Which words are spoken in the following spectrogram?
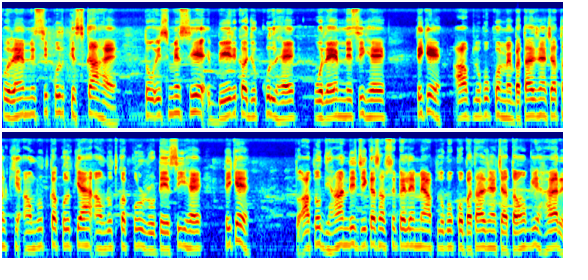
तो रैम नेसी कुल किसका है? तो इसमें से बेर का जो कुल है, वो नेसी है। ठीक है, आप लोगों को मैं बता देना चाहता हूँ कि अमरुद का कुल क्या है? अमरुद का कुल रोटेसी है। ठीक है तो आप लोग ध्यान दीजिएगा, सबसे पहले मैं आप लोगों को बता देना चाहता हूँ कि हर,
